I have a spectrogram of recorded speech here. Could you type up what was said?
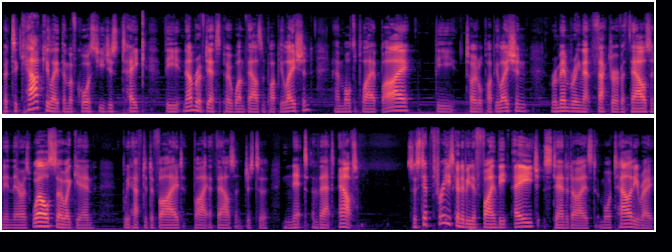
But to calculate them, of course, you just take the number of deaths per 1,000 population and multiply it by the total population, remembering that factor of 1,000 in there as well. So again, we'd have to divide by 1,000 just to net that out. So step three is going to be to find the age standardized mortality rate.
